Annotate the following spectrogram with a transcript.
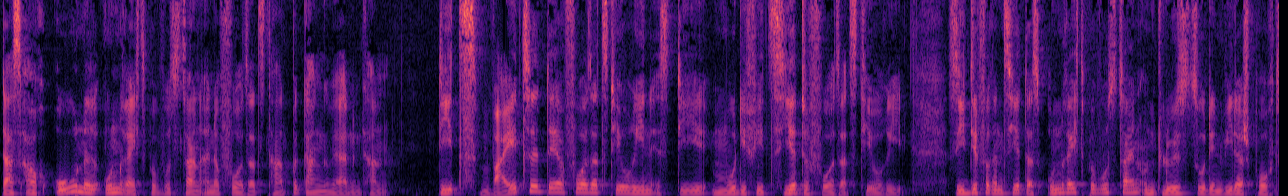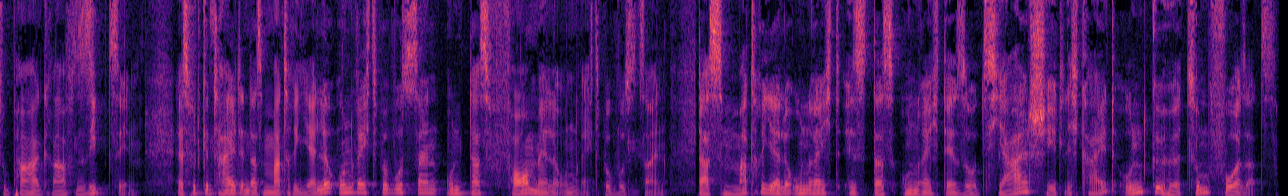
dass auch ohne Unrechtsbewusstsein eine Vorsatztat begangen werden kann. Die zweite der Vorsatztheorien ist die modifizierte Vorsatztheorie. Sie differenziert das Unrechtsbewusstsein und löst so den Widerspruch zu Paragraph 17. Es wird geteilt in das materielle Unrechtsbewusstsein und das formelle Unrechtsbewusstsein. Das materielle Unrecht ist das Unrecht der Sozialschädlichkeit und gehört zum Vorsatz.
